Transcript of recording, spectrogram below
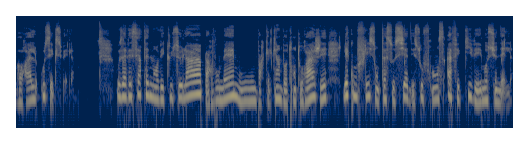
moral ou sexuel. Vous avez certainement vécu cela par vous-même ou par quelqu'un de votre entourage et les conflits sont associés à des souffrances affectives et émotionnelles.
